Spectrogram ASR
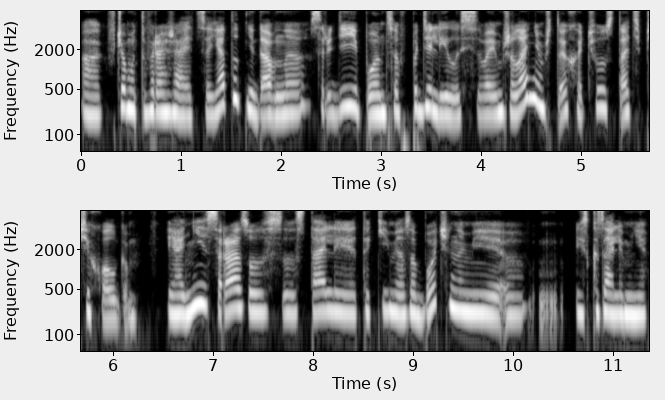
Э, в чем это выражается? Я тут недавно среди японцев поделилась своим желанием, что я хочу стать психологом. И они сразу стали такими озабоченными э, и сказали мне,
